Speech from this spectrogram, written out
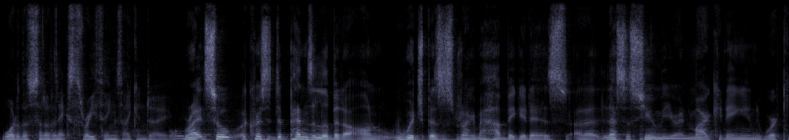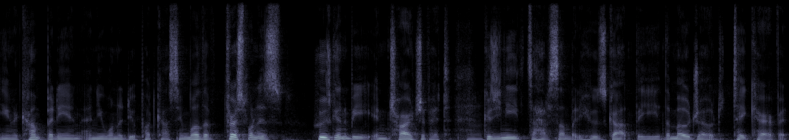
what are the sort of the next three things they can do? Right. So, of course, it depends a little bit on which business we're talking about, how big it is. Uh, let's assume you're in marketing and working in a company and, and you want to do podcasting. Well, the first one is who's going to be in charge of it because you need to have somebody who's got the, the mojo to take care of it.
